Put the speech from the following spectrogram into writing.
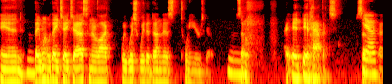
and mm-hmm. they went with HHS, and they're like, "We wish we'd have done this 20 years ago." Hmm. So it, it happens. So Yeah. uh,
